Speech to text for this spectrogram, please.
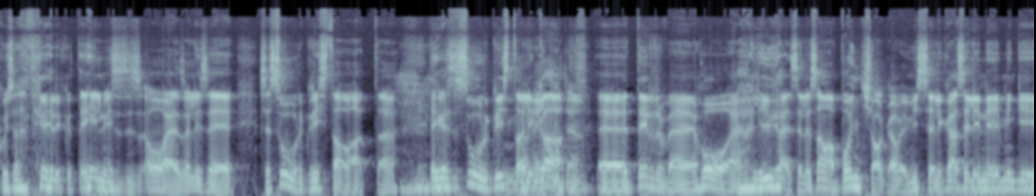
kui sa tegelikult eelmises hooajas oli see, see suur Kristo, vaata. ega see suur Kristo Ma oli ka terve hooaja oli ühe sellesama ponchoga või mis see oli ka selline mingi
